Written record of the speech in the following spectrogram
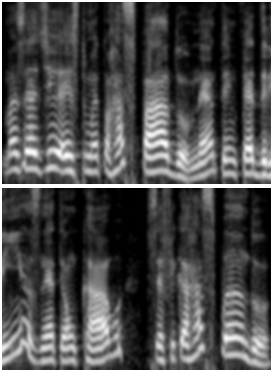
Mas é de é instrumento raspado, né? Tem pedrinhas, né? Tem um cabo, você fica raspando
